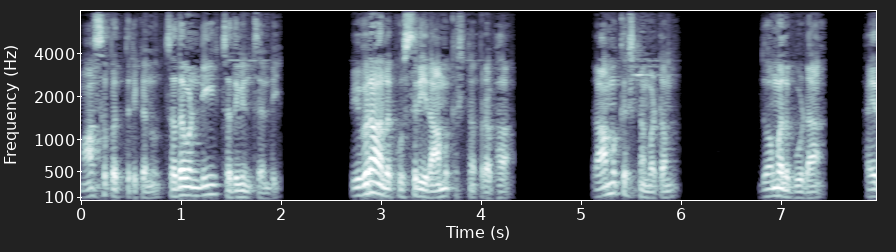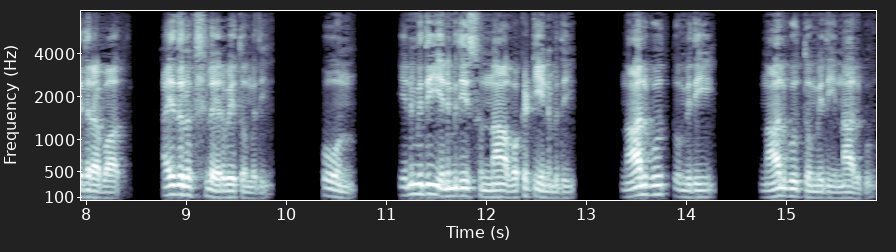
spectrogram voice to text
మాసపత్రికను చదవండి చదివించండి. వివరాలకు శ్రీ రామకృష్ణ ప్రభ రామకృష్ణ మఠం దోమలగూడ హైదరాబాద్ ఐదు లక్షల ఇరవై తొమ్మిది. ఫోన్ ఎనిమిది ఎనిమిది సున్నా ఒకటి ఎనిమిది నాలుగు తొమ్మిది నాలుగు తొమ్మిది నాలుగు.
